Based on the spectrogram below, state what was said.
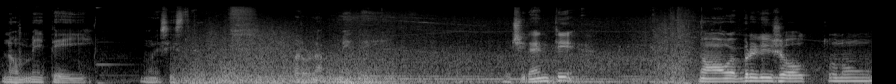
Non metei. Non esiste. Parola metei. Incidenti. No, Gabriele 18, no.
